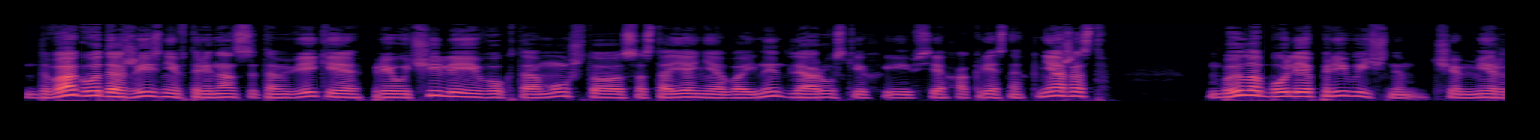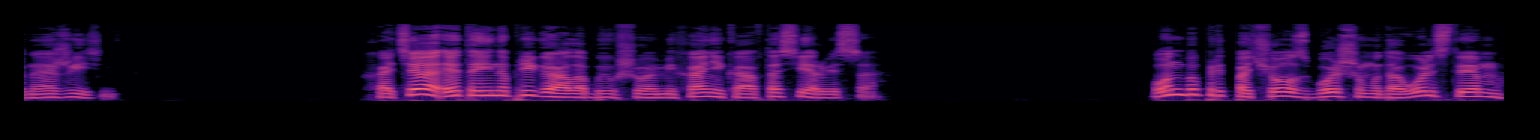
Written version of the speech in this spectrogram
Два года жизни в XIII веке приучили его к тому, что состояние войны для русских и всех окрестных княжеств было более привычным, чем мирная жизнь. Хотя это и напрягало бывшего механика автосервиса. Он бы предпочел с большим удовольствием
